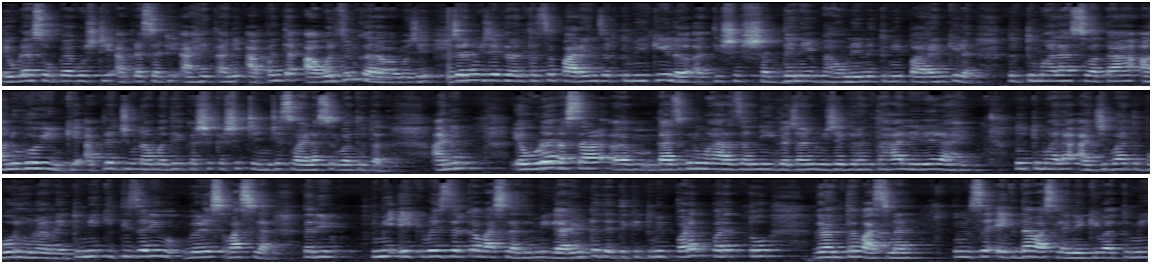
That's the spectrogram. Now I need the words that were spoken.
एवढ्या सोप्या गोष्टी आपल्यासाठी आहेत आणि आपण त्या आवर्जून करावं म्हणजे गजान विजय ग्रंथाचं पारायण जर तुम्ही केलं अतिशय श्रद्धेने भावनेने तुम्ही पारायण केलं तर तुम्हाला स्वतः अनुभव येईल की आपल्या जीवनामध्ये कसे कसे चेंजेस व्हायला सुरुवात होतात. आणि एवढं रसाळ दासगुरु दासगुरू महाराजांनी गजान विजय ग्रंथ हा लिहिलेला आहे. तो तुम्हाला अजिबात बोर होणार नाही. तुम्ही किती जरी वेळेस वाचला तरी तुम्ही एक वेळेस जर का वाचला तर मी गॅरंटी देते की तुम्ही परत परत तो ग्रंथ वाचणार. तुमचं एकदा वाचल्याने किंवा तुम्ही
